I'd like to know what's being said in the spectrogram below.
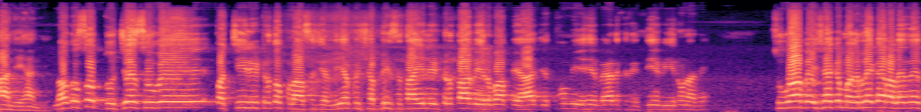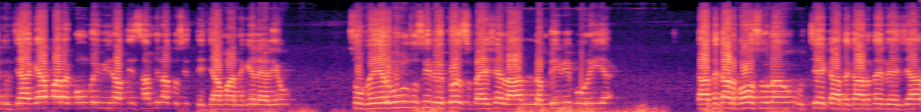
ਹਾਂਜੀ ਹਾਂਜੀ। ਲਓ ਦੋਸਤੋ ਦੂਜੇ ਸੂਬੇ 25 ਲੀਟਰ ਤੋਂ ਪਲੱਸ ਚੱਲੀ ਆ ਕੋਈ 26 27 ਲੀਟਰ ਦਾ ਵੇਰਵਾ ਪਿਆ ਜਿੱਥੋਂ ਵੀ ਇਹ ਵੈੜ ਖਰੀਦੀ ਹੈ ਵੀਰ ਹੋਣਾ ਨੇ। ਸੂਆ ਬੇਸ਼ੱਕ ਮਗਰਲੇ ਘਰ ਵਾਲਿਆਂ ਨੇ ਦੂਜਾ ਗਿਆ ਪਰ ਅੱਗੋਂ ਕੋਈ ਵੀਰ ਆਪਦੀ ਸਮਝਣਾ ਤੁਸੀਂ ਤੀਜਾ ਮੰਨ ਕੇ ਲੈ ਲਿਓ। ਸੋ ਵੇਲ ਵੂਲ ਤੁਸੀਂ ਵੇਖੋ ਸਪੈਸ਼ਲ ਆ ਲੰਬੀ ਵੀ ਪੂਰੀ ਆ। ਕੱਦ ਕਾਠ ਬਹੁਤ ਸੋਹਣਾ ਉੱਚੇ ਕੱਦ ਕਾਠ ਦੇ ਵਿੱਚ ਆ।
